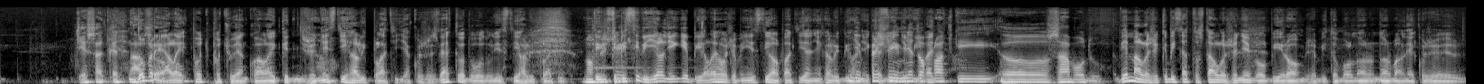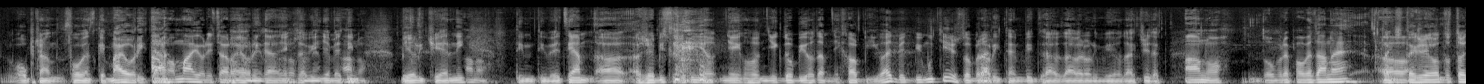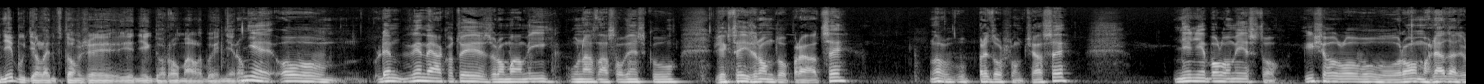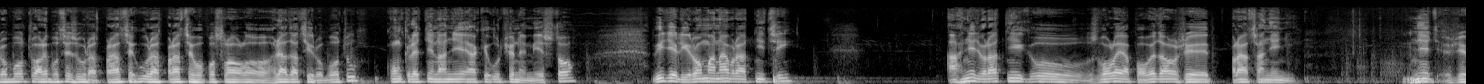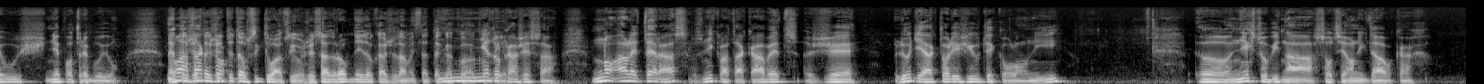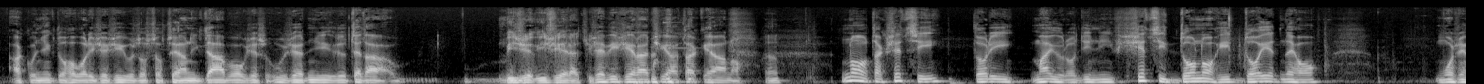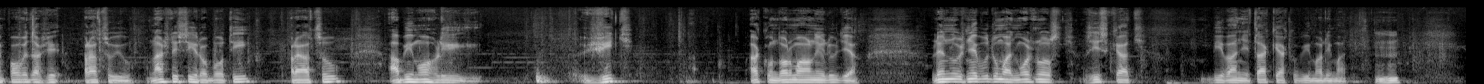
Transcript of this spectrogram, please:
10-15 Dobre, rokov. ale poč, počuj, Janko, ale keď že nestíhali platiť, akože z akého dôvodu nestíhali platiť? No, ty, ty by si videl niekde bieleho, že by nestíhal platiť a nechali by ho niekde Prišli im nedoplatky uh, za vodu. Viem ale, že keby sa to stalo, že nebol by Róm, že by to bol normálne akože občan slovenskej majorita. Áno, majorita. Majorita, nech sa vyjdeme tým bieli čierny. Áno tým, tým veciam. A, a že myslíš, že by nieho, niekto by ho tam nechal bývať? Veď by mu tiež zobrali ten byt, zavrali by ho tak, či tak. Áno, dobre povedané. Tak, uh, takže ono to nebude len v tom, že je niekto Rom alebo je nerom. Nie, o, len vieme, ako to je s Romami u nás na Slovensku, že chce ísť Rom do práce, no v predošlom čase, nie, nebolo miesto išiel Róm hľadať robotu alebo cez úrad práce. Úrad práce ho poslal hľadať si robotu, konkrétne na nejaké určené miesto. Videli Róma na vrátnici a hneď vrátnik z voleja povedal, že práca není. Hneď, že už nepotrebujú. No Na to, že, takto, že situáciu, že sa Róm nedokáže zamestnať tak, ako... ako nedokáže sa. No ale teraz vznikla taká vec, že ľudia, ktorí žijú v tej kolónii, nechcú byť na sociálnych dávkach. Ako niekto hovorí, že žijú zo sociálnych dávok, že sú úžerní, teda... Vyže, vyžierači. Že vyžierači a také, áno. No, tak všetci, ktorí majú rodiny, všetci do nohy, do jedného, môžem povedať, že pracujú. Našli si roboty, prácu, aby mohli žiť ako normálni ľudia. Len už nebudú mať možnosť získať bývanie také, ako by mali mať. Mm-hmm.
